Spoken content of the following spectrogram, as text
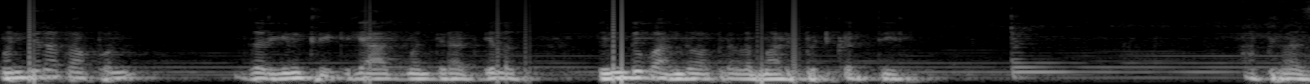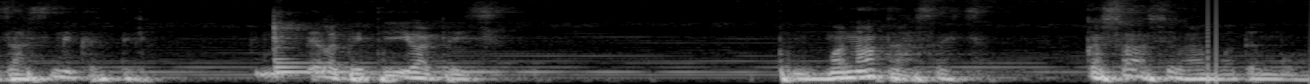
मंदिरात आपण जर एंट्री केली आज मंदिरात गेलो हिंदू बांधव आपल्याला मारपीट करतील. आपल्याला जाचणी करतील. त्याला भीती वाटायची. पण मनात असायचं कसा असेल हा मदन मोहन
